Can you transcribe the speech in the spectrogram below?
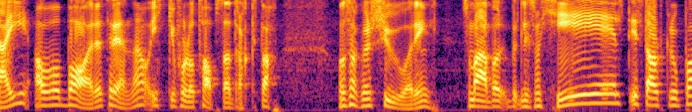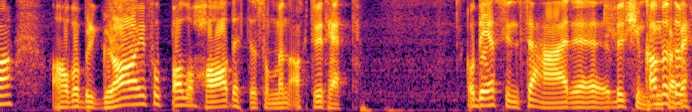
lei av å bare trene og ikke få lov å ta på seg drakta. Nå snakker vi om en sjuåring som er bare, liksom helt i startgropa av å bli glad i fotball og ha dette som en aktivitet. Og det syns jeg er uh, bekymringsverdig.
